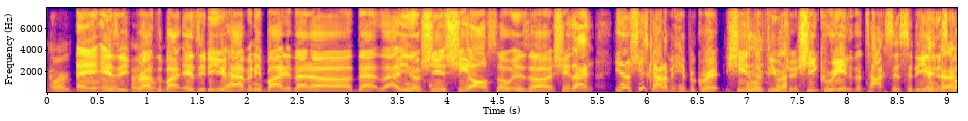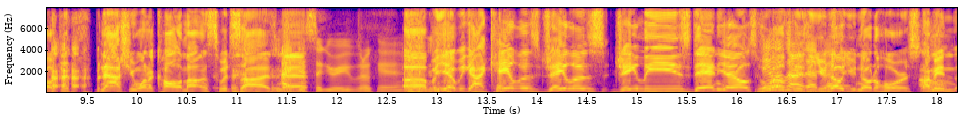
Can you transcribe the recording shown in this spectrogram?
Mark been Hey Izzy, that grab the trail, mic. man. Izzy, do you have anybody that uh that uh, you know she she also is uh she's like you know she's kind of a hypocrite. She's the future. she created the toxicity in this culture, but now she want to call them out and switch sides, man. I disagree, but okay. Uh, but yeah, we got Kayla's, Jayla's, Jaylee's, Danielle's. Who Jayla's else is that You know, you know the horse. I mean,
